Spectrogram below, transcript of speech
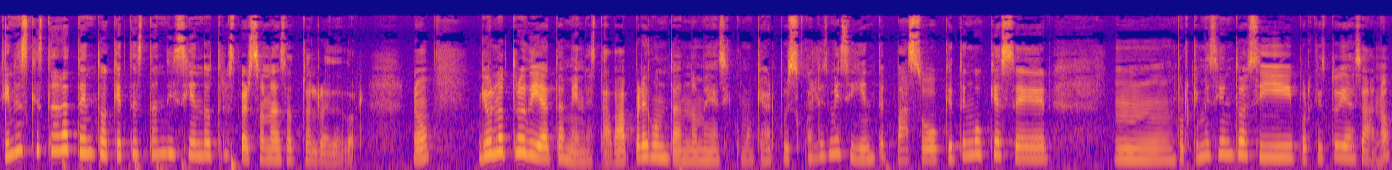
Tienes que estar atento a qué te están diciendo otras personas a tu alrededor, ¿no? Yo el otro día también estaba preguntándome así como que, a ver, pues, ¿cuál es mi siguiente paso? ¿Qué tengo que hacer? Mm, ¿Por qué me siento así? ¿Por qué estoy así? ¿no?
